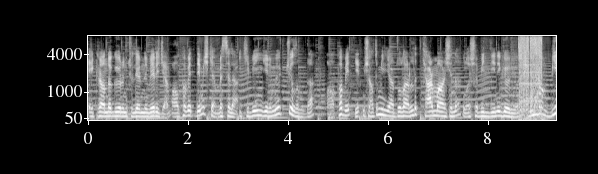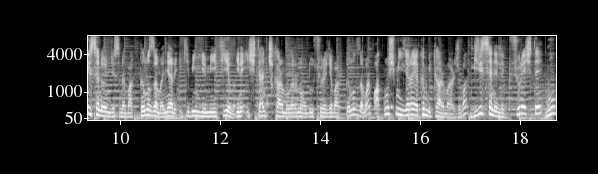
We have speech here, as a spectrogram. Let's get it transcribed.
ekranda görüntülerini vereceğim. Alphabet demişken mesela 2023 yılında Alphabet 76 milyar dolarlık kar marjına ulaşabildiğini görüyoruz. Bundan bir sene öncesine baktığımız zaman yani 2022 yılı yine işten çıkarmaların olduğu sürece baktığımız zaman 60 milyara yakın bir kar marjı var. Bir senelik süreçte bu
